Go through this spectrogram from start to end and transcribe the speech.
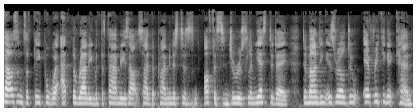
Thousands of people were at the rally with the families outside the Prime Minister's office in Jerusalem yesterday, demanding Israel do everything it can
